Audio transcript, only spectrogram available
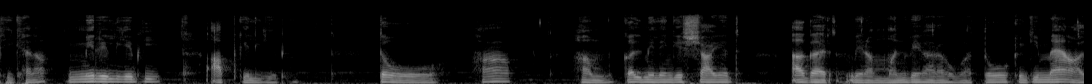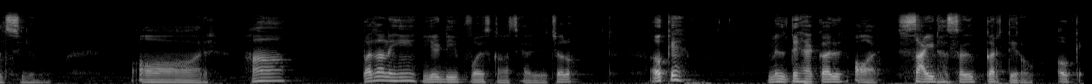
ठीक है ना? मेरे लिए भी, आपके लिए भी। तो हाँ हम कल मिलेंगे शायद, अगर मेरा मन वगैरह हुआ तो क्योंकि मैं आलसी हूँ। और हाँ पता नहीं ये डीप वॉइस कहाँ से आ गई। चलो ओके मिलते हैं कल और साइड हसल करते रहो ओके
